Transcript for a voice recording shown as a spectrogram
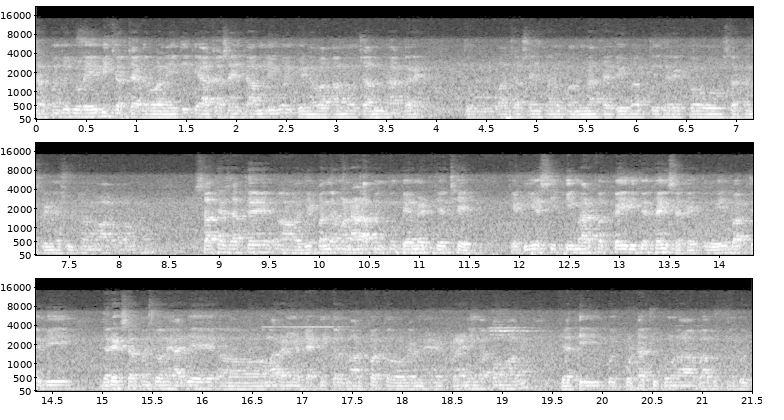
સરપંચો જોડે એ બી ચર્ચા કરવાની હતી કે આચારસંહિતા અમલી હોય કોઈ નવા કામો ચાલુ ના કરે, તો આચારસંહિતાનું ભંગ ના થાય તો બાબતે દરેક સરપંચશ્રીને સૂચનો આપવામાં સાથે સાથે જે પંદરમાં નાણાપંચનું પેમેન્ટ જે છે, એ ડીએસસી કી મારફત કઈ રીતે થઈ શકે, તો એ બાબતે બી દરેક સરપંચોને આજે અમારા અહીંયા ટેકનિકલ મારફત એમને ટ્રેનિંગ આપવામાં આવી, જેથી કોઈ ખોટા ચૂકવણા બાબતમાં કોઈ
